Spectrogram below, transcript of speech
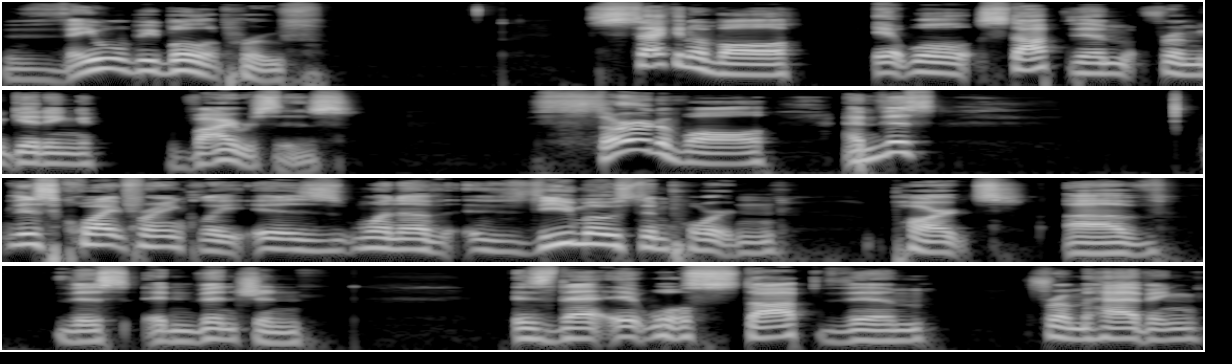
they will be bulletproof. Second of all, it will stop them from getting viruses. Third of all, and this this quite frankly is one of the most important parts of this invention is that it will stop them from having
